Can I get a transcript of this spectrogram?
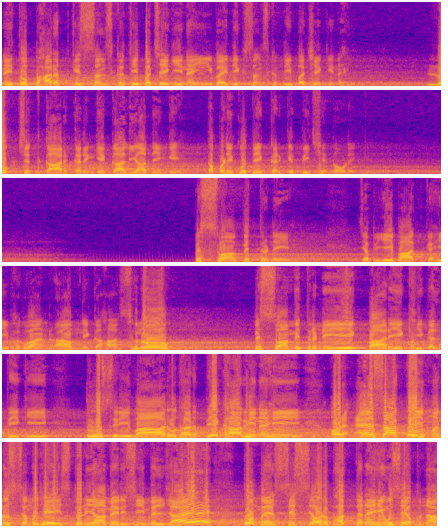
नहीं तो भारत की संस्कृति बचेगी नहीं, वैदिक संस्कृति बचेगी नहीं। लोग चित्कार करेंगे, गालियाँ देंगे, कपड़े को देख करके पीछे दौड़ेंगे। विश्वामित्र ने जब ये बात कही, भगवान राम ने कहा, सुनो, विश्वामित्र ने एक बार एक ही गलती की दूसरी बार उधर देखा भी नहीं, और ऐसा कोई मनुष्य मुझे इस दुनिया में ऋषि मिल जाए तो मैं शिष्य और भक्त नहीं, उसे अपना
